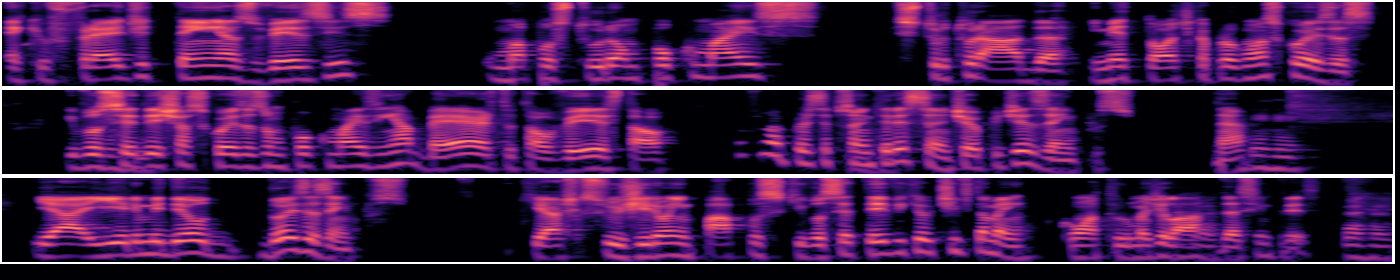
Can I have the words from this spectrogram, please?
é que o Fred tem, às vezes, uma postura um pouco mais estruturada e metódica para algumas coisas. E você uhum. deixa as coisas um pouco mais em aberto, talvez, tal. Foi uma percepção uhum. interessante. Aí eu pedi exemplos, né? Uhum. E aí ele me deu dois exemplos que acho que surgiram em papos que você teve e que eu tive também com a turma de lá uhum. dessa empresa. Uhum.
